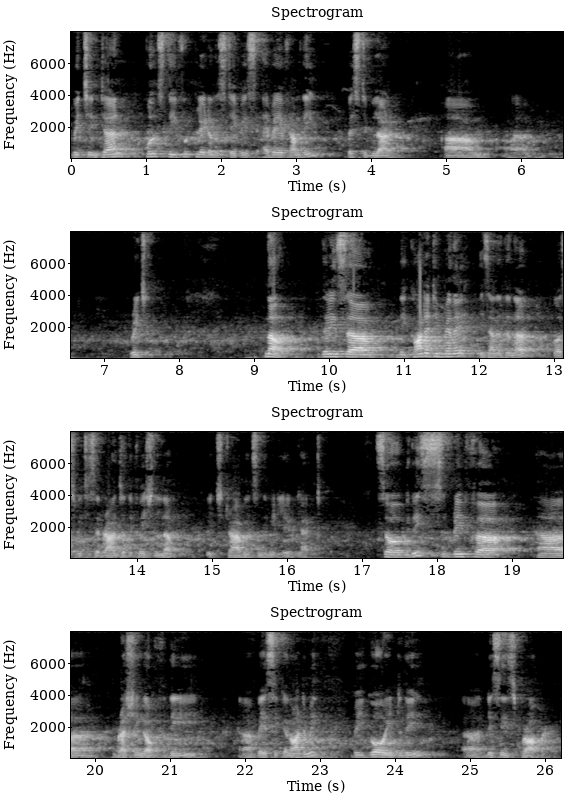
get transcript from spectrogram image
which in turn pulls the foot plate of the stapes away from the vestibular um, uh, region. Now, there is uh, the chorda tympani is another nerve, of course, which is a branch of the facial nerve, which travels in the ear cavity. So, with this brief uh, uh, brushing of the uh, basic anatomy, we go into the uh, disease proper.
